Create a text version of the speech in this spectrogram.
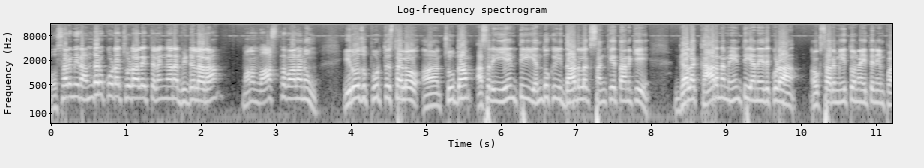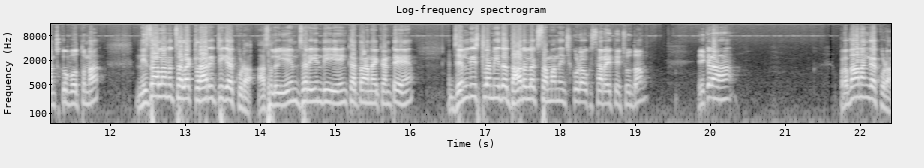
ఒకసారి మీరు అందరూ కూడా చూడాలి తెలంగాణ బిడ్డలారా. మనం వాస్తవాలను ఈరోజు పూర్తి స్థాయిలో చూద్దాం. అసలు ఏంటి ఎందుకు ఈ దాడులకు సంకేతానికి గల కారణం ఏంటి అనేది కూడా ఒకసారి మీతోనైతే నేను పంచుకోబోతున్నా. నిజాలను చాలా క్లారిటీగా కూడా. అసలు ఏం జరిగింది ఏం కథ అనే కంటే జర్నలిస్టుల మీద దాడులకు సంబంధించి కూడా ఒకసారి అయితే చూద్దాం. ఇక్కడ ప్రధానంగా కూడా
